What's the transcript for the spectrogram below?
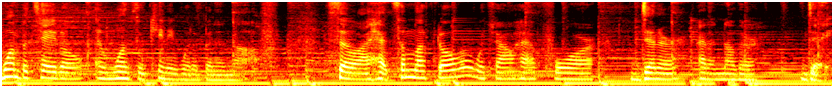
one potato and one zucchini would have been enough. So I had some left over, which I'll have for dinner at another day.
